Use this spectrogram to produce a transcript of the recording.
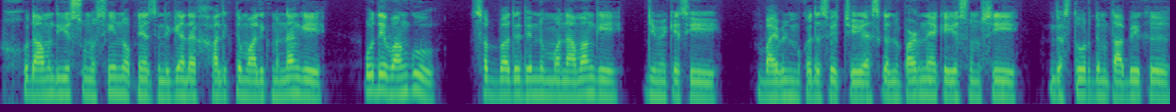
ਖੁਦਾਵੰਦ ਯਿਸੂ ਮਸੀਹ ਨੂੰ ਆਪਣੀਆਂ ਜ਼ਿੰਦਗੀਆਂ ਦਾ ਖਾਲਕ ਤੇ ਮਾਲਿਕ ਮੰਨਾਂਗੇ ਉਹਦੇ ਵਾਂਗੂ ਸੱਬਤ ਦੇ ਦਿਨ ਨੂੰ ਮਨਾਵਾਂਗੇ ਜਿਵੇਂ ਕਿ ਅਸੀਂ ਬਾਈਬਲ ਮੁਕੱਦਸ ਵਿੱਚ ਇਸ ਗੱਲ ਨੂੰ ਪੜ੍ਹਨੇ ਆ ਕਿ ਯਿਸੂ ਮਸੀਹ ਦਸਤੂਰ ਦੇ ਮੁਤਾਬਿਕ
